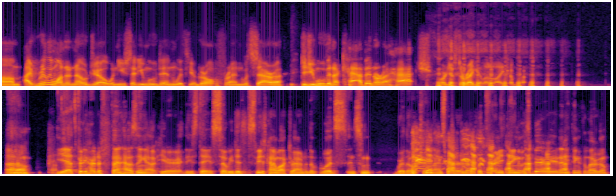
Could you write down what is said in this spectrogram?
um, I really wanted to know, Joe, when you said you moved in with your girlfriend, with Sarah, did you move in a cabin or a hatch or just a regular like a um, no? Yeah, it's pretty hard to find housing out here these days. So we did we just kind of walked around in the woods in some where the train lines were and looked for anything that was buried, anything with the Largo.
